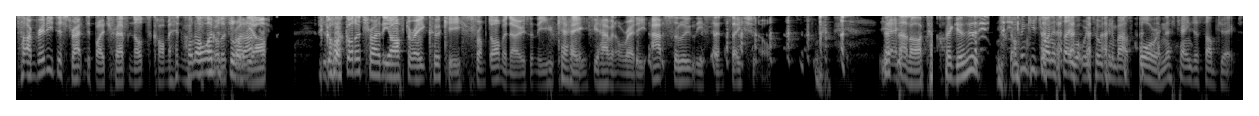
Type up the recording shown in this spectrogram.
So I'm really distracted by Trev Nod's comment. Oh, We've no, I gotta just try that. The after... Got, got to try the After Eight cookies from Domino's in the UK if you haven't already. Absolutely sensational. That's not Yes. off topic, is it? So I think he's trying to say what we're talking about is boring. Let's change the subject.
